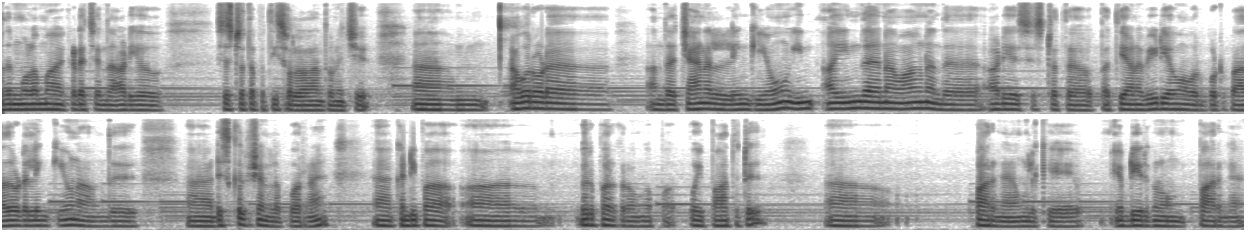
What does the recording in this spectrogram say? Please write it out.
அதன் மூலமாக கிடைச்ச இந்த ஆடியோ சிஸ்டத்தை பற்றி சொல்லலாம்னு தோணுச்சு. அவரோட அந்த சேனல் லிங்கையும், இந் இந்த நான் வாங்கின அந்த ஆடியோ சிஸ்டத்தை பற்றியான வீடியோவும் அவர் போட்டிருப்பார். அதோட லிங்கையும் நான் வந்து டிஸ்கிரிப்ஷனில் போடுறேன். கண்டிப்பாக விருப்பம் இருக்கிறவங்க போய் பார்த்துட்டு, பாருங்கள் உங்களுக்கு எப்படி இருக்கணும் பாருங்கள்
